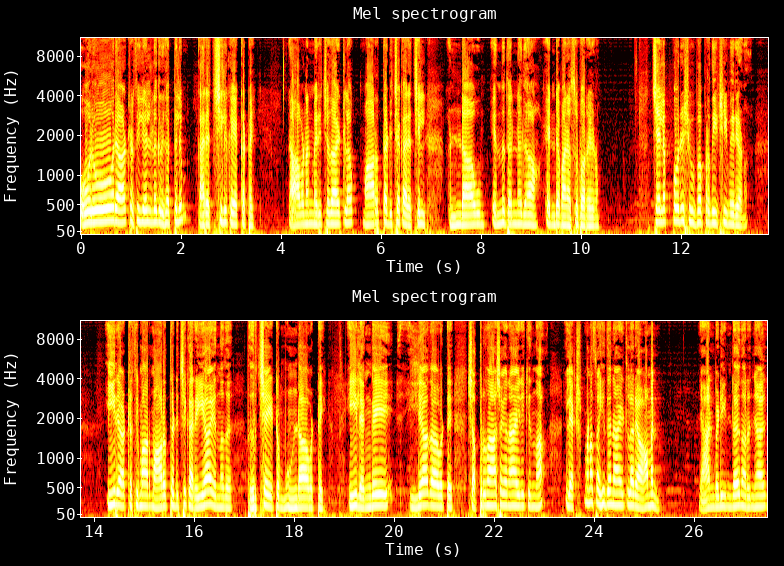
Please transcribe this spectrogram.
ഓരോ രാക്ഷസികളുടെ ഗൃഹത്തിലും കരച്ചിൽ കേൾക്കട്ടെ. രാവണൻ മരിച്ചതായിട്ടുള്ള മാറത്തടിച്ച കരച്ചിൽ ഉണ്ടാവും എന്ന് തന്നെ ദാ എന്റെ മനസ്സ് പറയണു. ചിലപ്പോൾ ഒരു ശുഭപ്രതീക്ഷയും വരികയാണ്. ഈ രാക്ഷസിമാർ മാറത്തടിച്ച് കരയുക എന്നത് തീർച്ചയായിട്ടും ഉണ്ടാവട്ടെ. ഈ ലങ്കയെ ഇല്ലാതാവട്ടെ. ശത്രുനാശകനായിരിക്കുന്ന ലക്ഷ്മണസഹിതനായിട്ടുള്ള രാമൻ ഞാൻ പടി ഉണ്ടെന്നറിഞ്ഞാൽ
